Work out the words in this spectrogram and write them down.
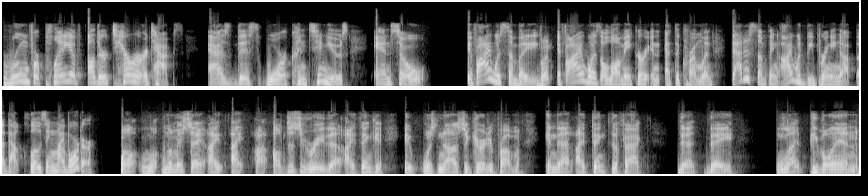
room for plenty of other terror attacks as this war continues. And so if I was somebody, but, if I was a lawmaker in, at the Kremlin, that is something I would be bringing up about closing my border. Well, l- let me say, I, I, I'll disagree that I think it, it was not a security problem in that I think the fact that they let people in,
